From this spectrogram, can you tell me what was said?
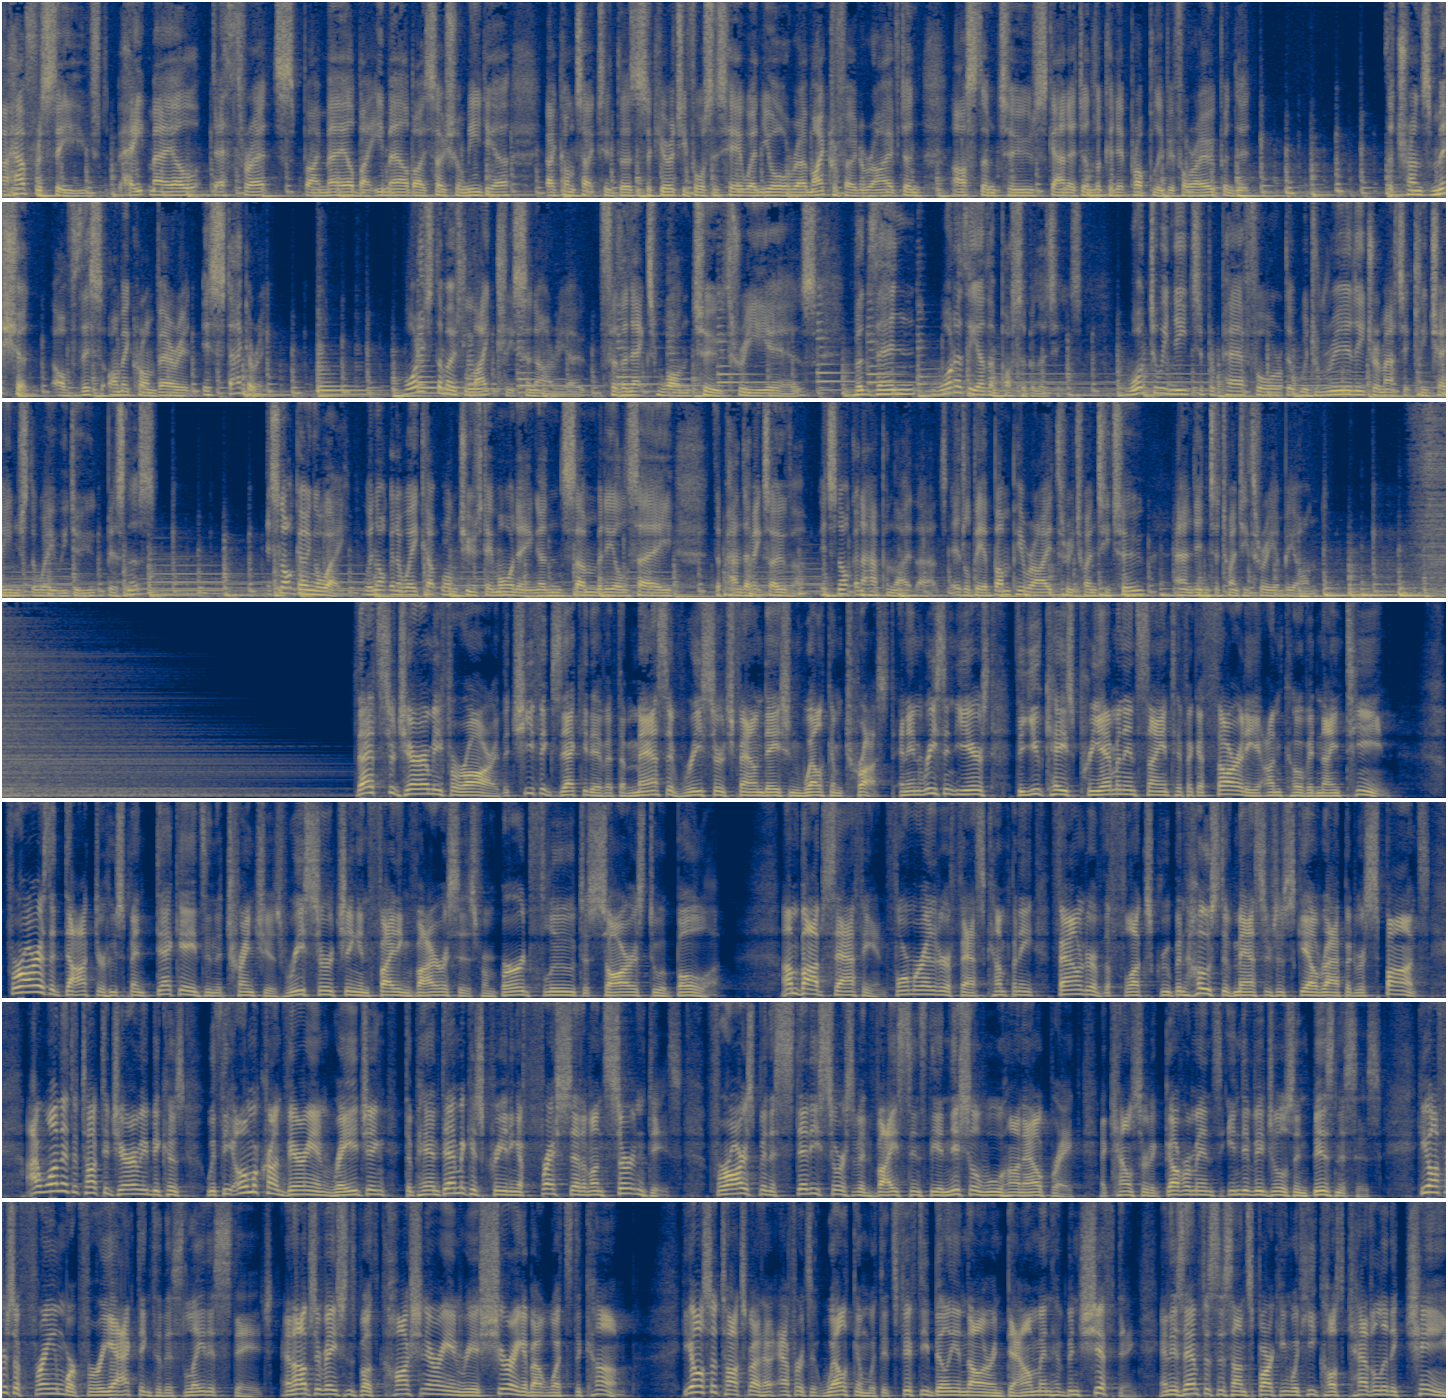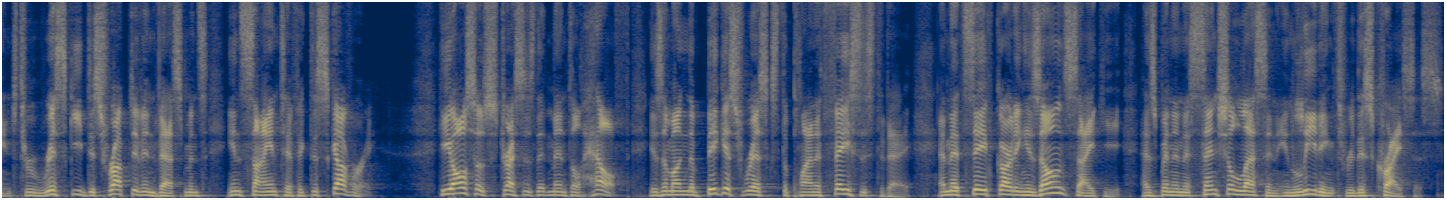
I have received hate mail, death threats by mail, by email, by social media. I contacted the security forces here when your uh, microphone arrived and asked them to scan it and look at it properly before I opened it. The transmission of this Omicron variant is staggering. What is the most likely scenario for the next one, two, three years? But then, what are the other possibilities? What do we need to prepare for that would really dramatically change the way we do business? It's not going away. We're not going to wake up one Tuesday morning and somebody will say the pandemic's over. It's not going to happen like that. It'll be a bumpy ride through 22 and into 23 and beyond. That's Sir Jeremy Farrar, the chief executive at the massive research foundation Wellcome Trust, and in recent years, the UK's preeminent scientific authority on COVID 19. Farrar is a doctor who spent decades in the trenches researching and fighting viruses from bird flu to SARS to Ebola. I'm Bob Safian, former editor of Fast Company, founder of the Flux Group, and host of Masters of Scale Rapid Response. I wanted to talk to Jeremy because with the Omicron variant raging, the pandemic is creating a fresh set of uncertainties. Farrar's been a steady source of advice since the initial Wuhan outbreak, a counselor to governments, individuals, and businesses. He offers a framework for reacting to this latest stage, and observations both cautionary and reassuring about what's to come. He also talks about how efforts at Wellcome with its $50 billion endowment have been shifting, and his emphasis on sparking what he calls catalytic change through risky, disruptive investments in scientific discovery. He also stresses that mental health is among the biggest risks the planet faces today, and that safeguarding his own psyche has been an essential lesson in leading through this crisis.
